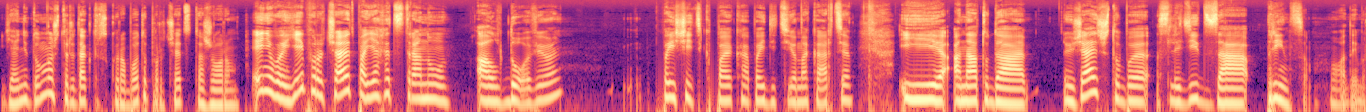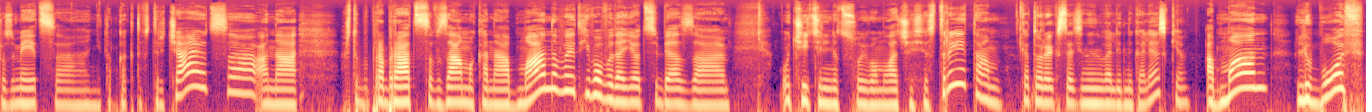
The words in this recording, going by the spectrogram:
Я не думаю, что редакторскую работу поручают стажерам. Anyway, ей поручают поехать в страну Алдовию. Поищите-ка, пока пойдите ее на карте. И она туда уезжает, чтобы следить за принцем молодым. Разумеется, они там как-то встречаются. Она, чтобы пробраться в замок, она обманывает его, выдает себя за учительницу его младшей сестры, там Которая, кстати, на инвалидной коляске. обман, любовь,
